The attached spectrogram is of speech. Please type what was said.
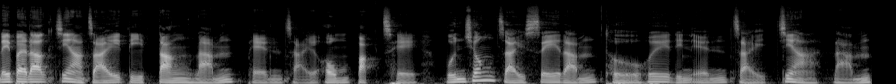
礼拜六正在伫东南，偏在往北侧。文昌在西南，桃花人缘在正南。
